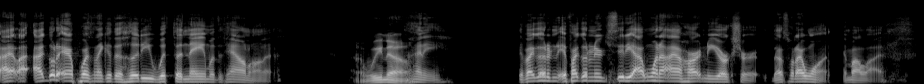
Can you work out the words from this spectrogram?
I, I go to airports and I get the hoodie with the name of the town on it, we know. honey. If I go to if I go to New York City, I want an I Heart New York shirt. That's what I want in my life.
